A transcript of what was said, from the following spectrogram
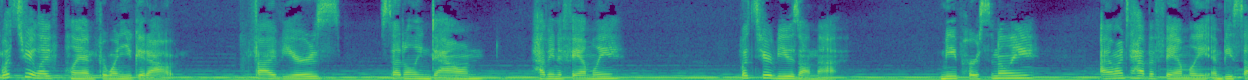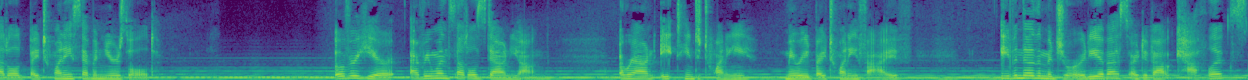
What's your life plan for when you get out? Five years? Settling down? Having a family? What's your views on that? Me personally, I want to have a family and be settled by 27 years old. Over here, everyone settles down young, around 18 to 20, married by 25. Even though the majority of us are devout Catholics,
